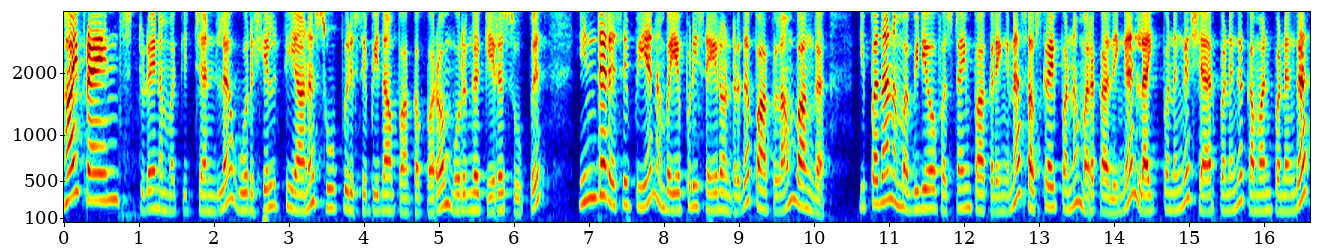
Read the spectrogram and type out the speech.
ஹாய் ஃப்ரெண்ட்ஸ் டுடே நம்ம கிச்சனில் ஒரு ஹெல்த்தியான சூப்பு ரெசிபி தான் பார்க்க போகிறோம் முருங்கைக்கீரை சூப்பு இந்த ரெசிப்பியை நம்ம எப்படி செய்கிறோன்றதை பார்க்கலாம் வாங்க. இப்போ தான் நம்ம வீடியோ ஃபஸ்ட் டைம் பார்க்குறீங்கன்னா சப்ஸ்கிரைப் பண்ண மறக்காதீங்க. லைக் பண்ணுங்கள் ஷேர் பண்ணுங்கள் கமெண்ட் பண்ணுங்கள்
